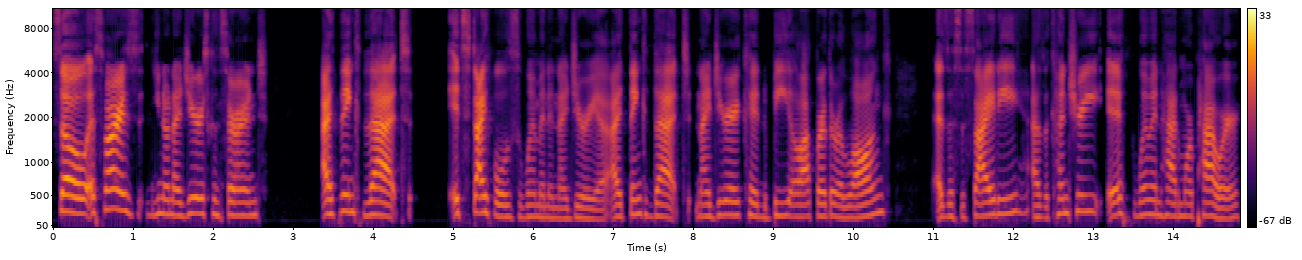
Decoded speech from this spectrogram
So as far as you know, Nigeria is concerned, I think that it stifles women in Nigeria. I think that Nigeria could be a lot further along as a society, as a country, if women had more power.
